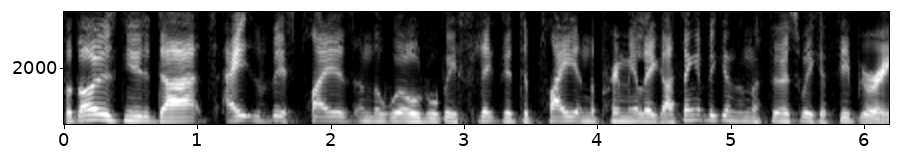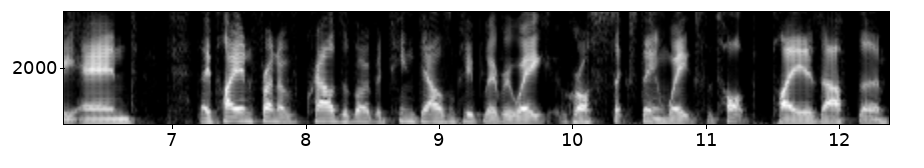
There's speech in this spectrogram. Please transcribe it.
For those new to darts, eight of the best players in the world will be selected to play in the Premier League. I think it begins in the first week of February, and they play in front of crowds of over 10,000 people every week across 16 weeks. The top players after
